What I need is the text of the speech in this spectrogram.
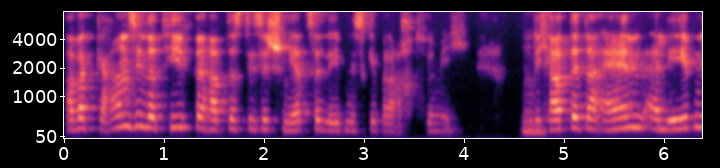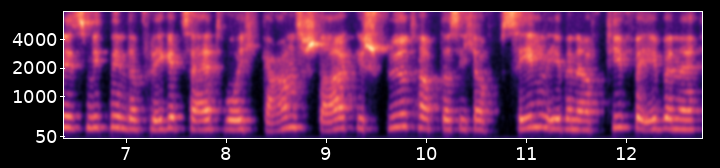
Aber ganz in der Tiefe hat das dieses Schmerzerlebnis gebracht für mich. Und mhm. ich hatte da ein Erlebnis mitten in der Pflegezeit, wo ich ganz stark gespürt habe, dass ich auf Seelenebene, auf tiefer Ebene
